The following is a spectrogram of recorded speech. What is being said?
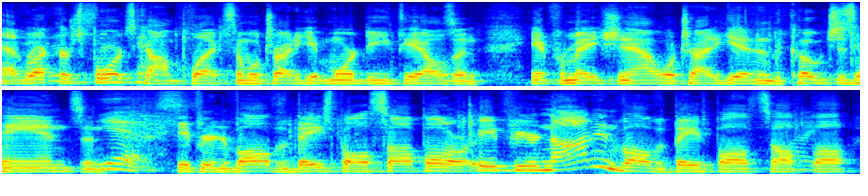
at Rucker Sports 2nd. Complex, and we'll try to get more details and information out. We'll try to get it into the coaches' hands. And Yes. if you're involved with baseball, softball, or if you're not involved with baseball, softball,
